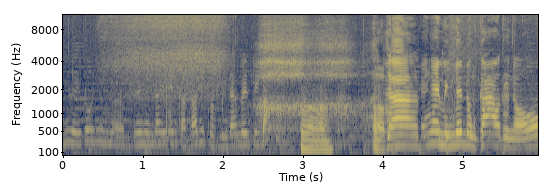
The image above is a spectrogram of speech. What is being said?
như thế thôi nhưng mà lên đến đây em cảm giác như kiểu mình đang lên Tây Bắc. Ờ, Thực ra cái ngày mình lên đồng cao thì nó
